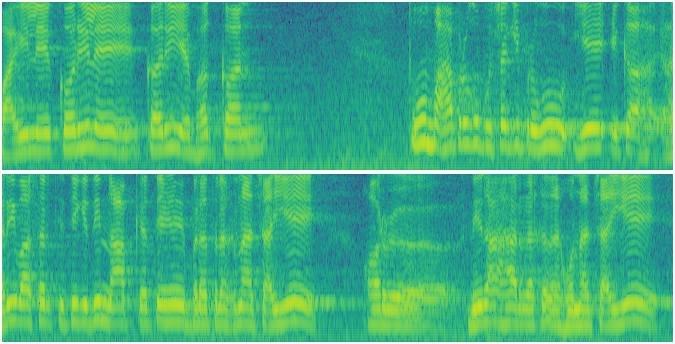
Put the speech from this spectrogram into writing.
पाइले, करिले करिए भक्कन। तो महाप्रभु को पूछा कि प्रभु, ये एक हरिवासर तिथि के दिन आप कहते हैं, व्रत रखना चाहिए और निराहार रखना होना चाहिए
